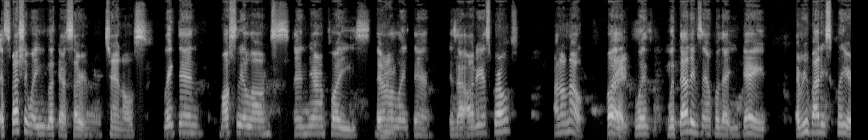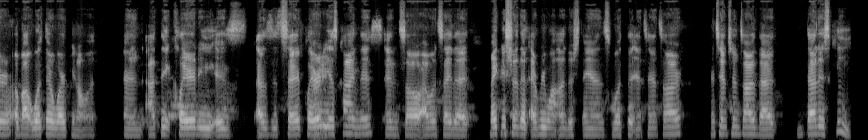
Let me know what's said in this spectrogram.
especially when you look at certain channels, LinkedIn, mostly alums and your employees, they're Mhm. on LinkedIn. Is that audience growth? I don't know. But Right. with with that example that you gave, everybody's clear about what they're working on, and I think clarity is, as it said, clarity Right. is kindness. And so I would say that making sure that everyone understands what the intents are, intentions are, that that is key.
